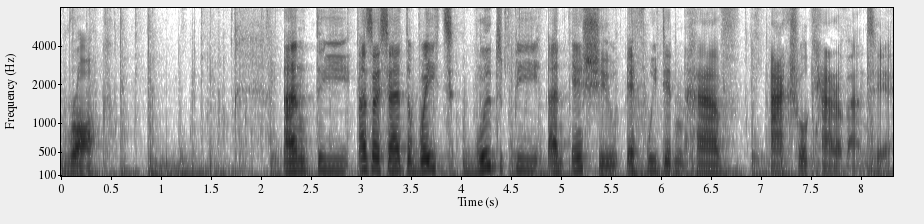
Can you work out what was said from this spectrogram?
rock. And the, as I said, the weight would be an issue if we didn't have actual caravans here.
